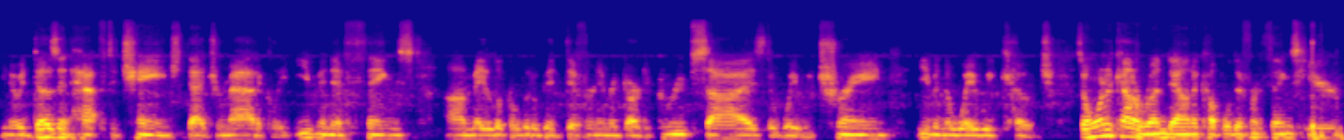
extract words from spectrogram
you know, it doesn't have to change that dramatically, even if things um, may look a little bit different in regard to group size, the way we train, even the way we coach. So I want to kind of run down a couple different things here,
